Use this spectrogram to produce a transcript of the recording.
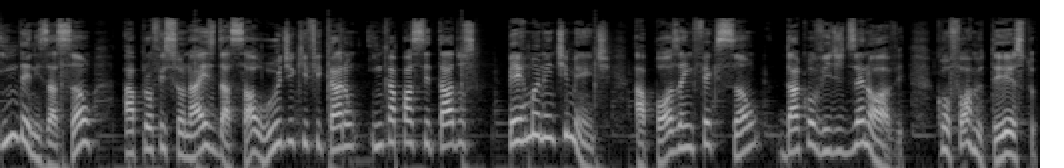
indenização a profissionais da saúde que ficaram incapacitados permanentemente após a infecção da Covid-19. Conforme o texto,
